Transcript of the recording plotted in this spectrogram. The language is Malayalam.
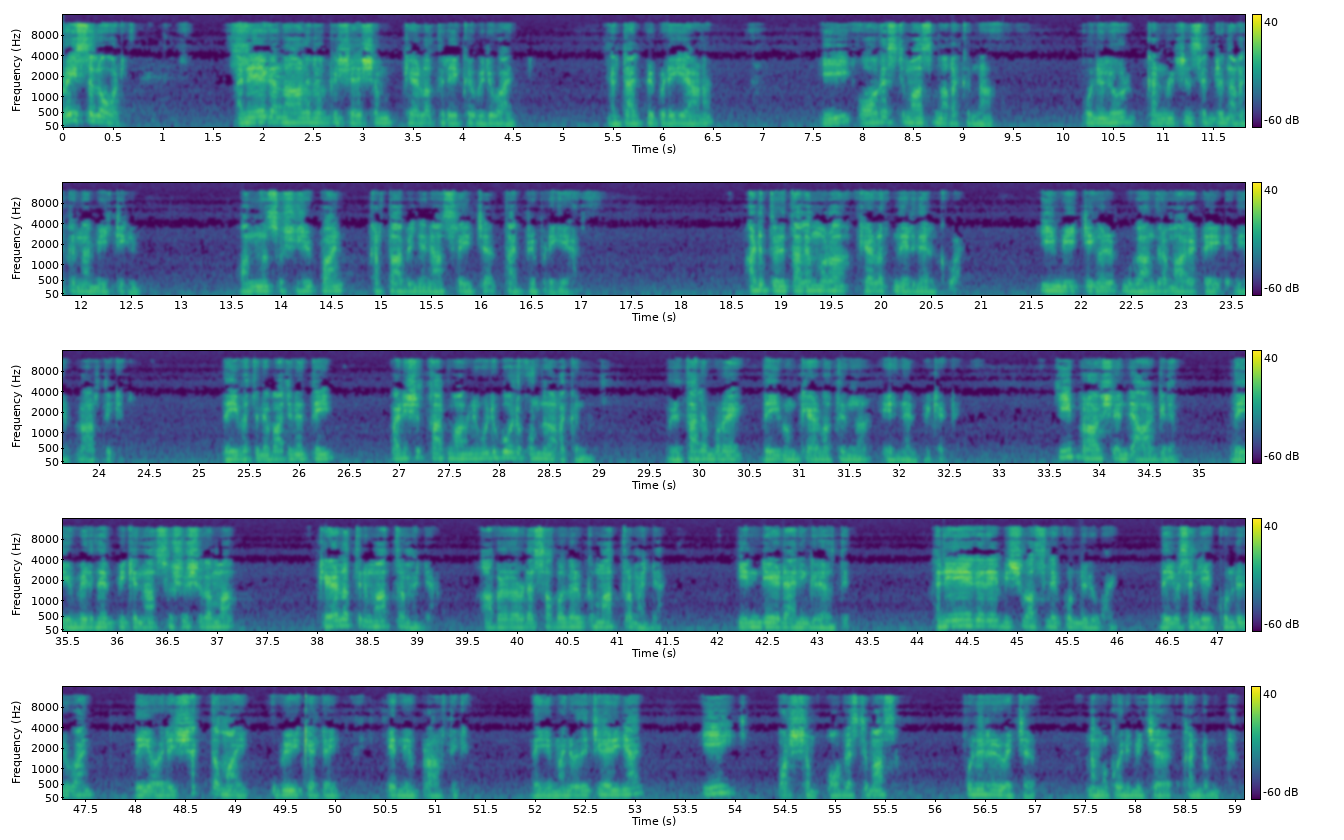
പ്രൈസ് ലോഡ് അനേക നാളുകൾക്ക് ശേഷം കേരളത്തിലേക്ക് വരുവാൻ ഞാൻ താല്പര്യപ്പെടുകയാണ്. ഈ ഓഗസ്റ്റ് മാസം നടക്കുന്ന പുനലൂർ കൺവെൻഷൻ സെന്ററിൽ നടക്കുന്ന മീറ്റിംഗ് വന്ന് സുശിഷിപ്പാൻ കർത്താവിൽ ഞാൻ ആശ്രയിച്ച് താല്പര്യപ്പെടുകയാണ്. അടുത്തൊരു തലമുറ കേരളത്തിൽ നിന്ന് ഈ മീറ്റിങ്ങുകൾ മുഖാന്തരമാകട്ടെ എന്ന് ഞാൻ പ്രാർത്ഥിക്കുന്നു. ദൈവത്തിന്റെ വചനത്തെയും പരിശുദ്ധാത്മാവിനെ ഒരുപോലെ കൊണ്ടു നടക്കുന്നു. ഒരു തലമുറയെ ദൈവം കേരളത്തിൽ നിന്ന് എഴുന്നേൽപ്പിക്കട്ടെ. ഈ പ്രാവശ്യം ആഗ്രഹം ദൈവം എഴുന്നേൽപ്പിക്കുന്ന ശുശ്രൂഷകന്മാർ കേരളത്തിന് മാത്രമല്ല അവരുടെ സഭകൾക്ക് മാത്രമല്ല ഇന്ത്യയുടെ അനുഗ്രഹത്തിൽ അനേകരെ വിശ്വാസത്തിലേക്ക് കൊണ്ടുവരുവാൻ ദൈവസനിലേക്ക് കൊണ്ടുവരുവാൻ ദൈവം അവരെ ശക്തമായി ഉപയോഗിക്കട്ടെ എന്ന് ഞാൻ പ്രാർത്ഥിക്കും ദൈവം അനുവദിച്ചു കഴിഞ്ഞാൽ ഈ വർഷം ഓഗസ്റ്റ് മാസം പുനരുവച്ച് വെച്ച് നമുക്ക് ഒരുമിച്ച് കണ്ടുമുട്ടാം.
